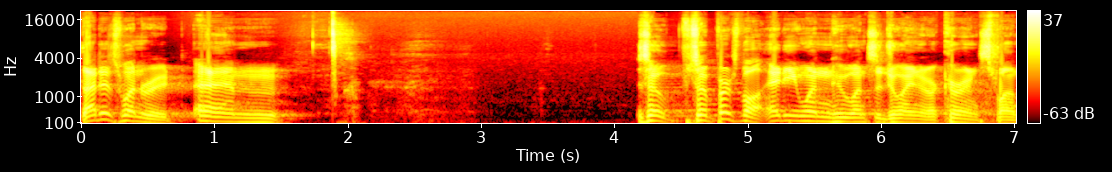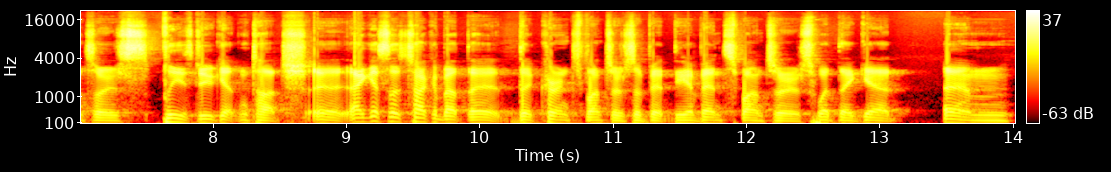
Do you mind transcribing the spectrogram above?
That is one route. Um, so, so first of all, anyone who wants to join our current sponsors, please do get in touch. Uh, I guess let's talk about the the current sponsors a bit, the event sponsors, what they get. Um,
